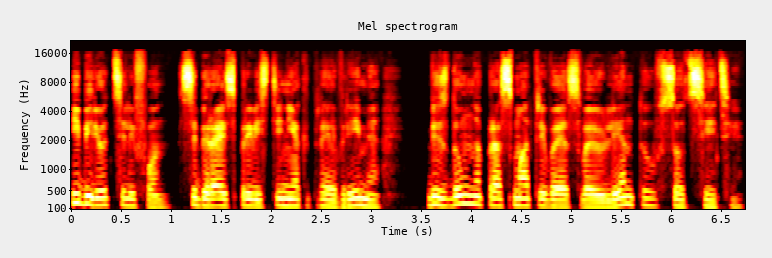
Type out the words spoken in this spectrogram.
и берет телефон, собираясь провести некоторое время, бездумно просматривая свою ленту в соцсети.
